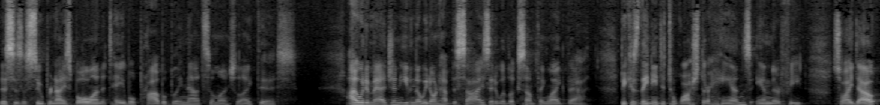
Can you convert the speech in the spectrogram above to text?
This is a super nice bowl on a table, probably not so much like this. I would imagine, even though we don't have the size, that it would look something like that because they needed to wash their hands and their feet. So I doubt,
